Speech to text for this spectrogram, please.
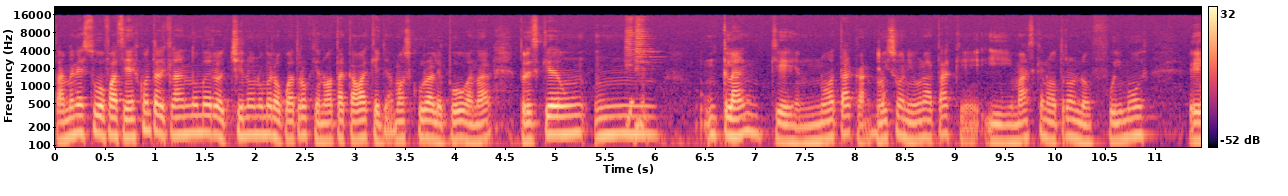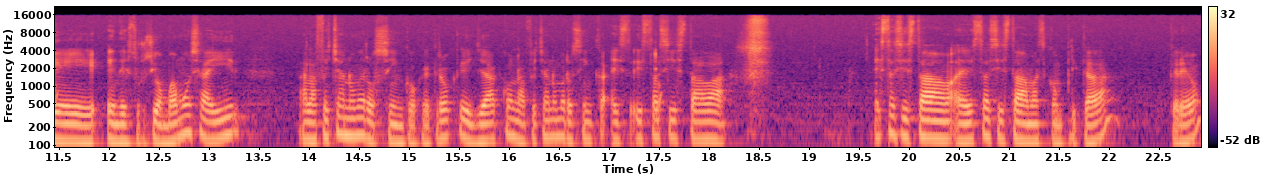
También estuvo fácil. Es contra el clan número chino número 4 que no atacaba, que llama oscura le puedo ganar. Pero es que un, un un clan que no ataca, no hizo ni un ataque y más que nosotros nos fuimos eh, en destrucción. Vamos a ir a la fecha número 5, que creo que ya con la fecha número 5 esta, sí estaba esta sí estaba esta sí estaba más complicada, creo.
